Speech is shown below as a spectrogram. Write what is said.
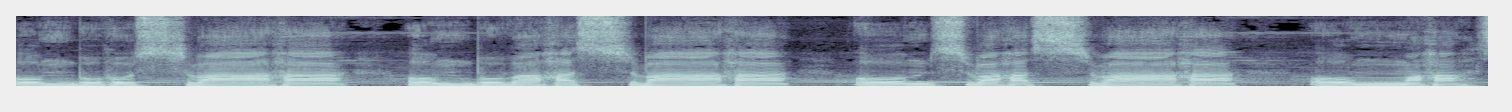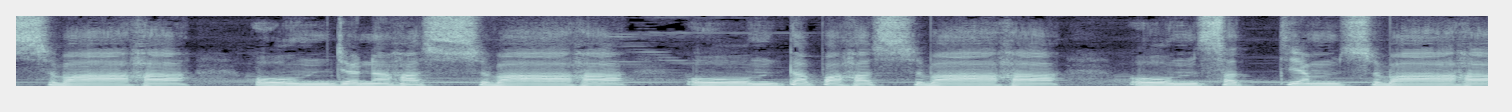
ॐ भुः स्वाहा ॐ भुवः स्वाहा ॐ स्वः स्वाहा ॐ महः स्वाहा ॐ जनः स्वाहा ॐ तपः स्वाहा ॐ सत्यं स्वाहा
